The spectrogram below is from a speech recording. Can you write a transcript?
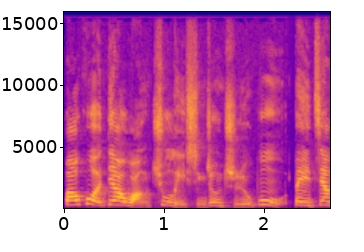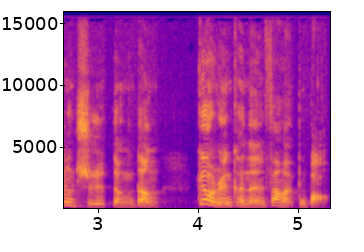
包括调往处理行政职务、被降职等等，更有人可能饭碗不保。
